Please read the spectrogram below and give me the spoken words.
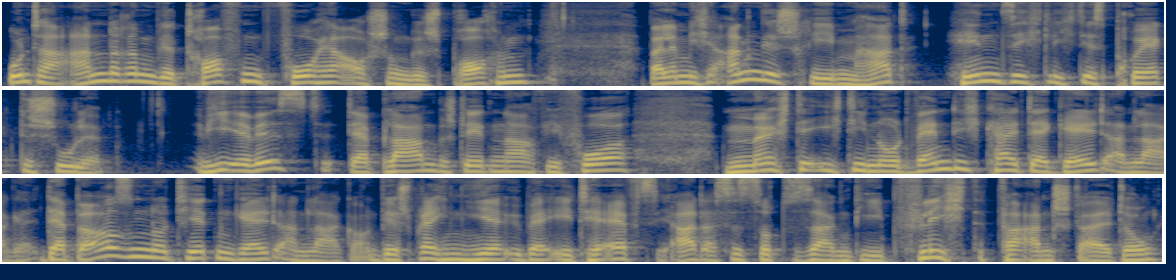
unter anderem getroffen, vorher auch schon gesprochen, weil er mich angeschrieben hat hinsichtlich des Projektes Schule. Wie ihr wisst, der Plan besteht nach wie vor, möchte ich die Notwendigkeit der Geldanlage, der börsennotierten Geldanlage, und wir sprechen hier über ETFs, ja, das ist sozusagen die Pflichtveranstaltung,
